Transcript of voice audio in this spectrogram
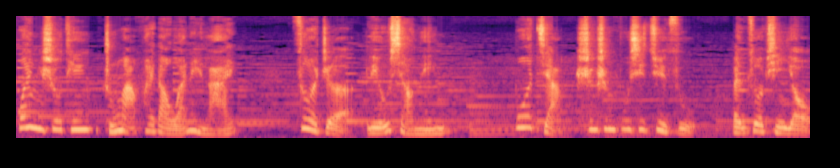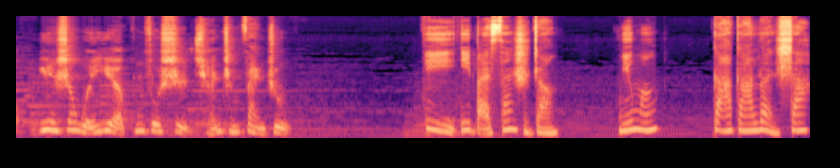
欢迎收听《竹马快到碗里来》，作者刘晓宁，播讲生生不息剧组。本作品由韵声文乐工作室全程赞助。第一百三十章，柠檬嘎嘎乱杀。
